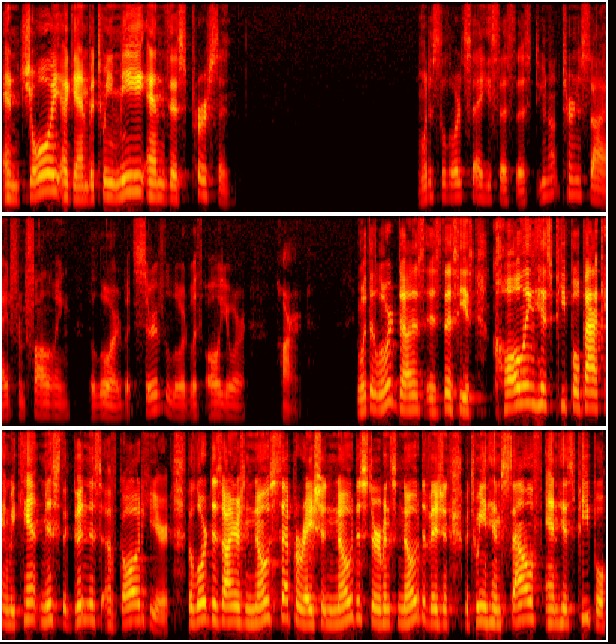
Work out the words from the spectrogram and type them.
and joy again between me and this person? And what does the Lord say? He says this Do not turn aside from following the Lord, but serve the Lord with all your heart. What the Lord does is this He is calling His people back, and we can't miss the goodness of God here. The Lord desires no separation, no disturbance, no division between Himself and His people.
